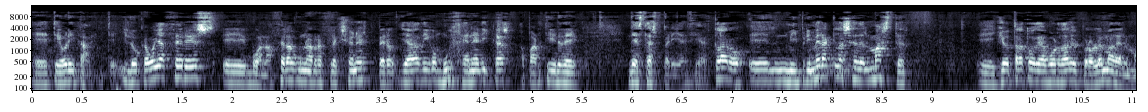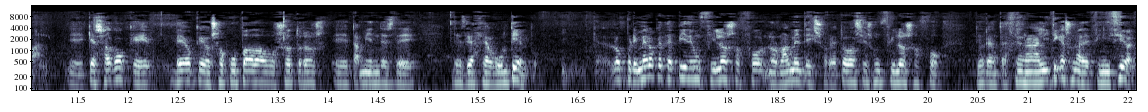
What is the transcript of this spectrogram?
eh, teóricamente. Y lo que voy a hacer es, eh, bueno, hacer algunas reflexiones, pero ya digo muy genéricas a partir de, de esta experiencia. Claro, en mi primera clase del máster eh, yo trato de abordar el problema del mal, eh, que es algo que veo que os ha ocupado a vosotros eh, también desde, desde hace algún tiempo. Lo primero que te pide un filósofo, normalmente, y sobre todo si es un filósofo de orientación analítica, es una definición.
